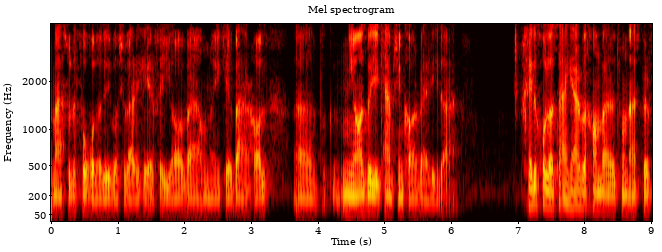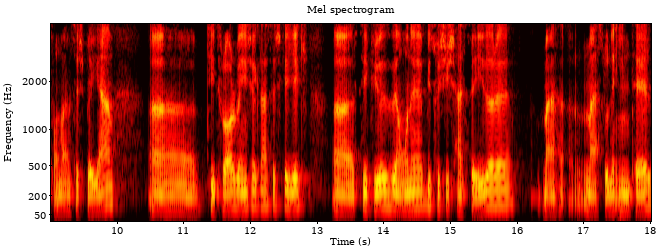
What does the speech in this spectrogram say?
محصول فوق العاده باشه برای حرفه یا و اونایی که به هر حال نیاز به یک همچین کاربری دارن. خیلی خلاصه اگر بخوام براتون از پرفورمنسش بگم تیترار به این شکل هستش که یک CPU Xeon 26 هسته ای داره محصول اینتل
